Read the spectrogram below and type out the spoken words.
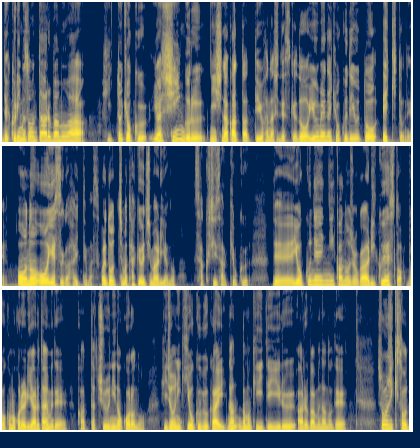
で、クリムゾンってアルバムはヒット曲、いわゆるシングルにしなかったっていう話ですけど、有名な曲で言うと、駅とね、大野 OS が入ってます。これどっちも竹内まりやの作詞作曲。で、翌年に彼女がリクエスト、僕もこれリアルタイムで買った中2の頃の非常に記憶深い、何度も聴いているアルバムなので、正直そっ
